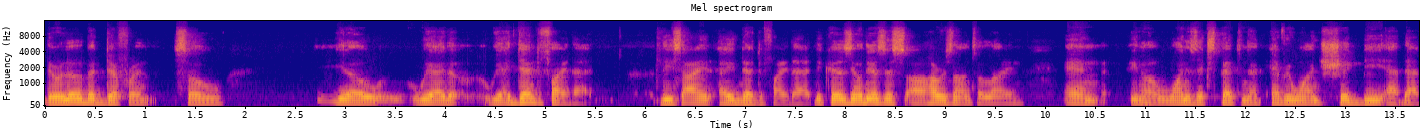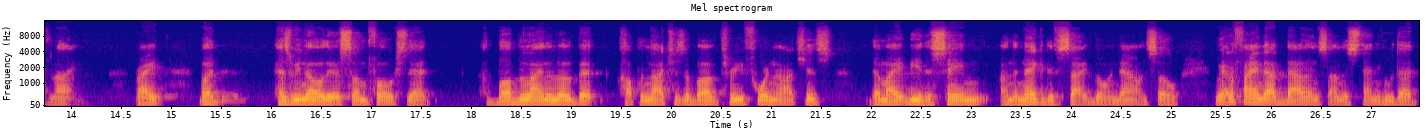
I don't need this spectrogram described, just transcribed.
they were a little bit different so you know we had we identify that at least I, I identify that because you know there's this uh, horizontal line, and you know one is expecting that everyone should be at that line, right? But as we know, there's some folks that above the line a little bit, a couple notches above, three, four notches. That might be the same on the negative side going down. So we got to find that balance, understanding who that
